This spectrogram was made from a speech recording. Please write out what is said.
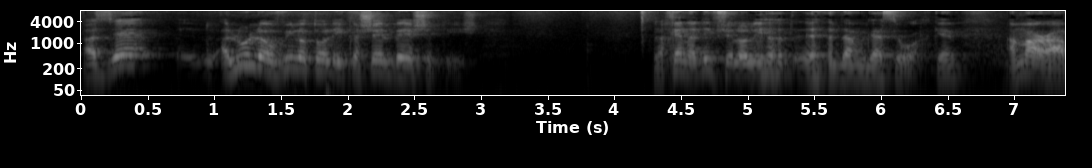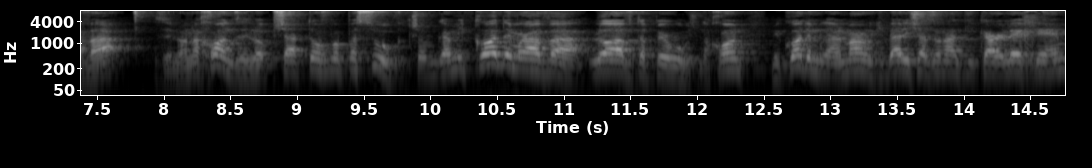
אז זה עלול להוביל אותו להיכשל באשת איש. לכן עדיף שלא להיות אדם גס רוח, כן? אמר רבא, זה לא נכון, זה לא פשט טוב בפסוק. עכשיו גם מקודם רבא לא אהב את הפירוש, נכון? מקודם אמרנו כי בעל אישה זונה כיכר לחם,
